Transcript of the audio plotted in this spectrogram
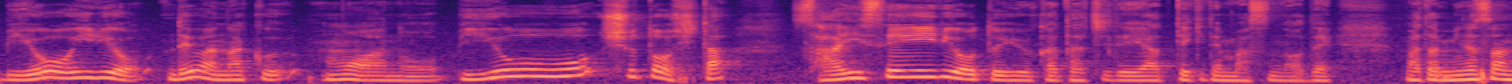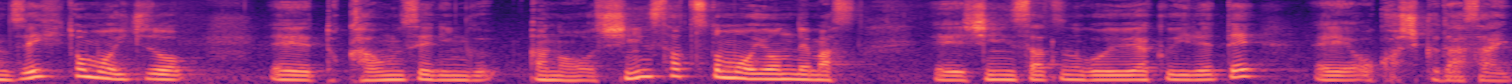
美容医療ではなくもうあの美容を主とした再生医療という形でやってきてますのでまた皆さんぜひとも一度、えーとカウンセリングあの診察とも呼んでます、えー診察のご予約入れて、えーお越しください。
